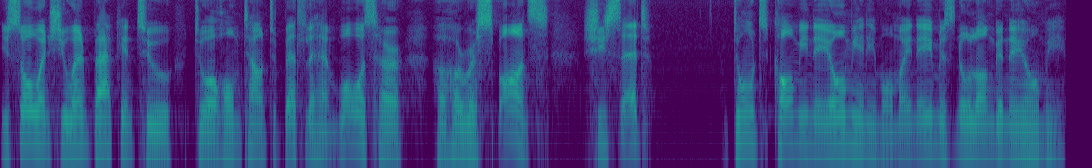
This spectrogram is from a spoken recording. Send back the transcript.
You saw when she went back into to her hometown to Bethlehem, what was her, her, her response? She said, Don't call me Naomi anymore. My name is no longer Naomi.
